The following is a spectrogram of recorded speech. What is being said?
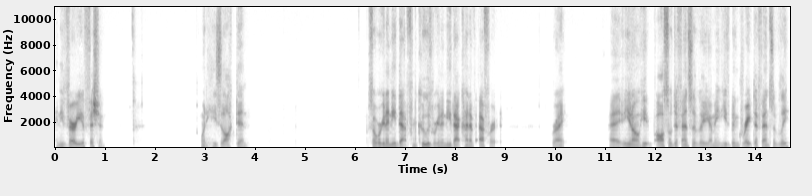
and he's very efficient when he's locked in. So we're going to need that from Kuz. We're going to need that kind of effort, right? Uh, you know, he also defensively. I mean, he's been great defensively,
